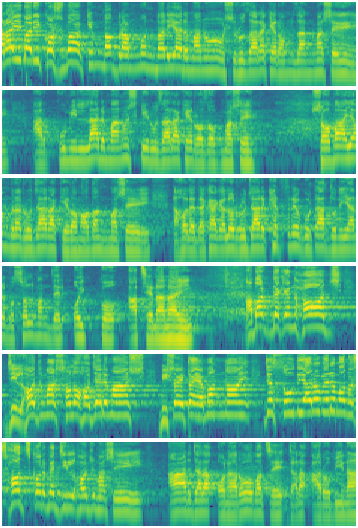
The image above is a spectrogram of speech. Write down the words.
আড়াই বাড়ি কসবা কিংবা ব্রাহ্মণ বাড়িয়ার মানুষ রোজা রাখে রমজান মাসে, আর কুমিল্লার মানুষ কি রোজা রাখে রজব মাসে? সবাই আমরা রোজা রাখি রমাদান মাসে। তাহলে দেখা গেল, রোজার ক্ষেত্রে গোটা দুনিয়ার মুসলমানদের ঐক্য আছে না নাই? আবার দেখেন হজ, জিলহজ মাস হলো হজের মাস। বিষয়টা এমন নয় যে সৌদি আরবের মানুষ হজ করবে জিল হজ মাসে। আর যারা অনারব আছে, যারা আরবি না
